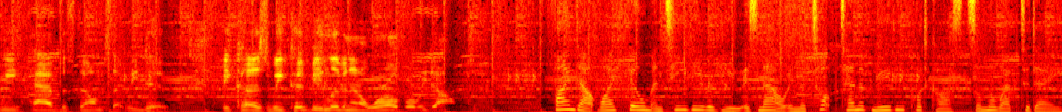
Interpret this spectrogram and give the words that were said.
we have the films that we do because we could be living in a world where we don't. Find out why Film and TV Review is now in the top 10 of movie podcasts on the web today.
